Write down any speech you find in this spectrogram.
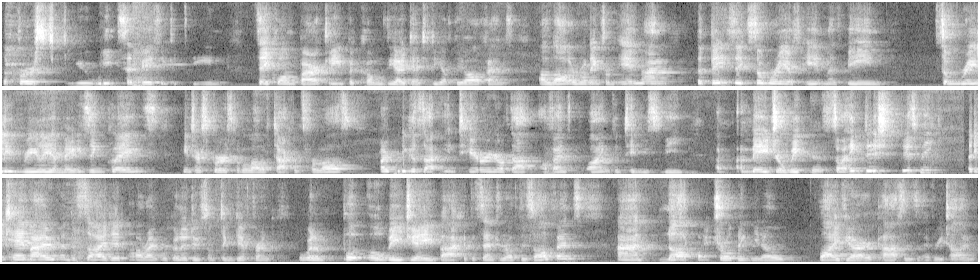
The first few weeks had basically seen Saquon Barkley become the identity of the offense. A lot of running from him, and the basic summary of him has been some really, really amazing plays interspersed with a lot of tackles for loss. Because that interior of that offensive line continues to be a, a major weakness. So I think this this week they came out and decided, all right, we're going to do something different. We're going to put OBJ back at the center of this offense, and not by throwing, you know, five yard passes every time,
